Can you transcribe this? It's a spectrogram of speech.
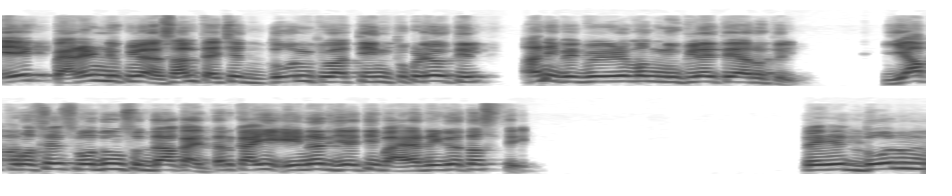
एक पॅरेंट न्यूक्लिअर असाल त्याचे दोन किंवा तीन तुकडे होतील आणि वेगवेगळे मग न्यूक्लिअर तयार होतील. या प्रोसेसमधून सुद्धा काय तर काही एनर्जी आहे ती बाहेर निघत असते. तर हे दोन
